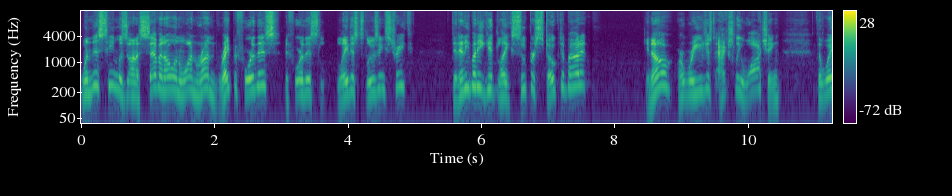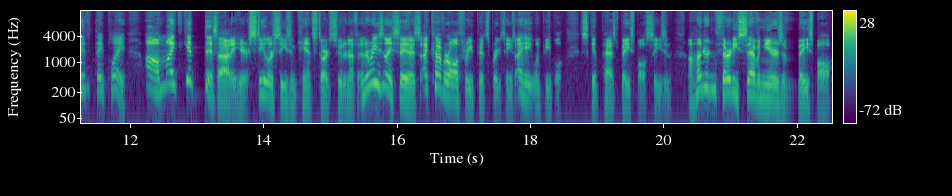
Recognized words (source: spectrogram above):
when this team was on a 7 0 1 run right before this, before this latest losing streak, did anybody get like super stoked about it? You know, or were you just actually watching the way that they play. Oh, Mike, get this out of here. Steeler season can't start soon enough. And the reason I say this, I cover all three Pittsburgh teams. I hate when people skip past baseball season. 137 years of baseball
